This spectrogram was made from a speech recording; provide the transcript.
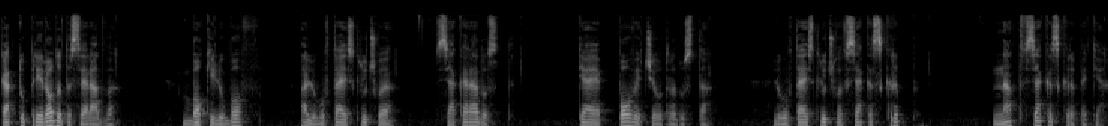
както природата се радва. Бог е любов, а любовта изключва всяка радост. Тя е повече от радостта. Любовта изключва всяка скръп, над всяка скръп е тя.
